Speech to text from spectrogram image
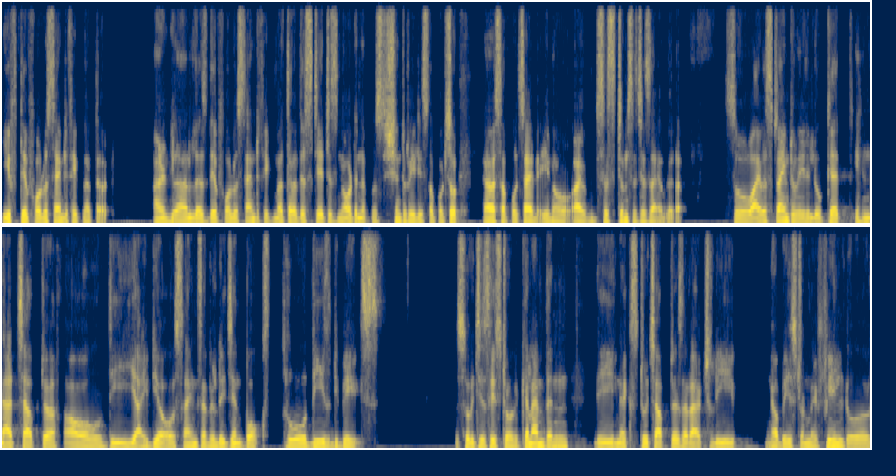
if they follow scientific method And unless they follow scientific method, the state is not in a position to really support. So uh, support side, you know, uh, systems such as Ayurveda. So I was trying to really look at in that chapter how the idea of science and religion walks through these debates. So which is historical, and then the next two chapters are actually uh, based on my field or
